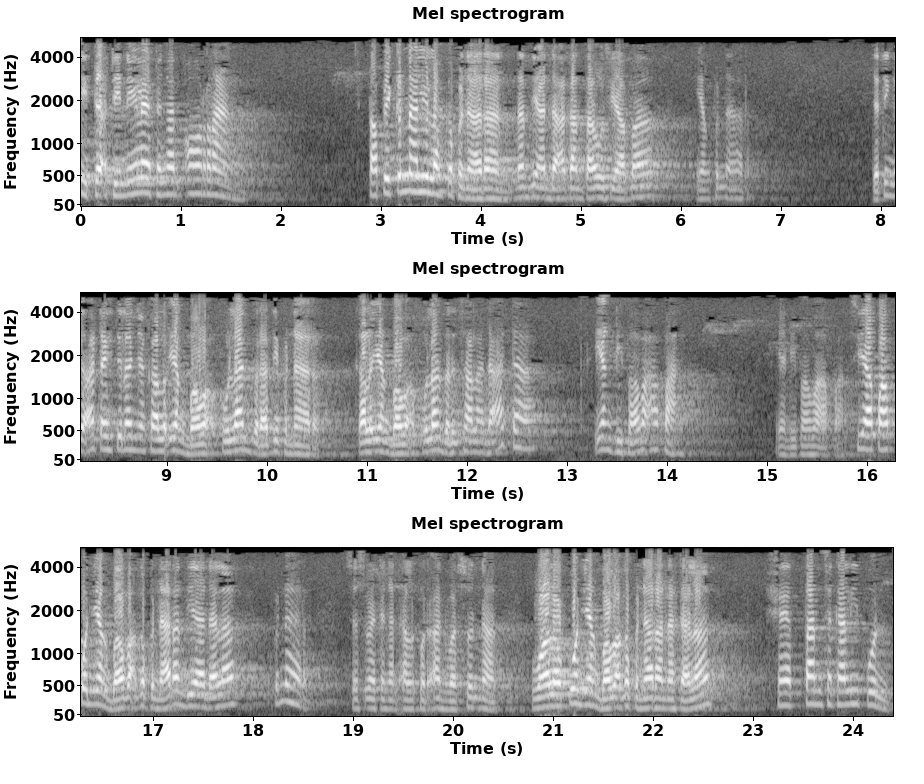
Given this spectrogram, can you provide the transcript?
tidak dinilai dengan orang. Tapi kenalilah kebenaran, nanti Anda akan tahu siapa yang benar. Jadi nggak ada istilahnya kalau yang bawa fulan berarti benar. Kalau yang bawa fulan berarti salah, enggak ada. Yang dibawa apa? Yang dibawa apa? Siapa pun yang bawa kebenaran dia adalah benar sesuai dengan Al-Qur'an was sunnah. Walaupun yang bawa kebenaran adalah setan sekalipun.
